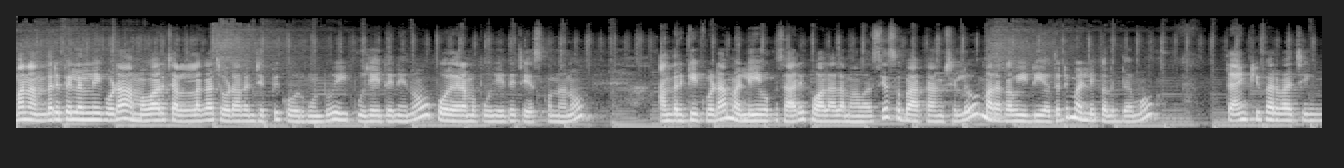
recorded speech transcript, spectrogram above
మన అందరి పిల్లల్ని కూడా అమ్మవారు చల్లగా చూడాలని చెప్పి కోరుకుంటూ ఈ పూజ అయితే నేను పోలేరమ్మ పూజ అయితే చేసుకున్నాను. అందరికీ కూడా మళ్ళీ ఒకసారి పోలాల అమావాస్య శుభాకాంక్షలు. మరొక వీడియోతోటి మళ్ళీ కలుద్దాము. థ్యాంక్ యూ ఫర్ వాచింగ్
